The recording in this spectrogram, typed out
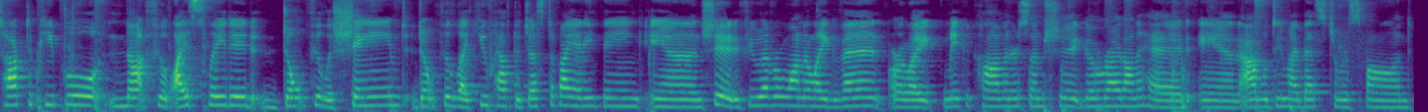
talk to people, not feel isolated, don't feel ashamed, don't feel like you have to justify anything. And shit, if you ever want to like vent or like make a comment or some shit, go right on ahead and I will do my best to respond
